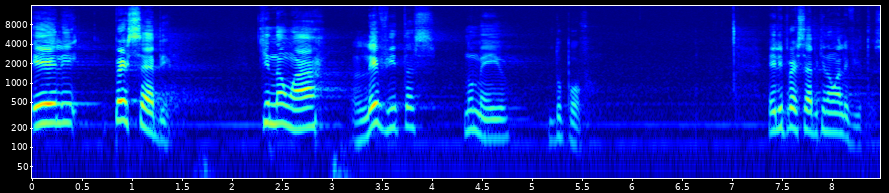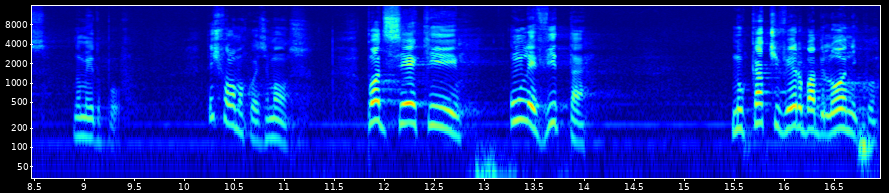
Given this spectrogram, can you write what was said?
ele percebe que não há levitas no meio do povo. Ele percebe que não há levitas no meio do povo. Deixa eu falar uma coisa, irmãos. Pode ser que um levita no cativeiro babilônico,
